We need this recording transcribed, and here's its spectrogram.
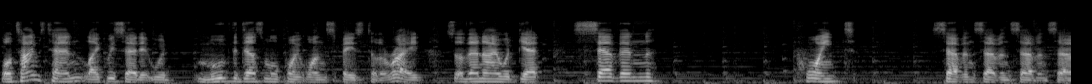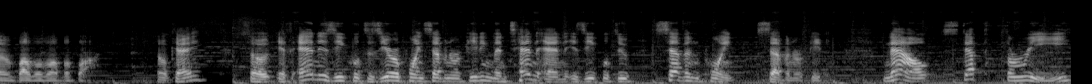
Well, times 10, like we said, it would move the decimal point one space to the right. So then I would get 7.7777 blah, blah, blah, blah, blah. Okay? So if n is equal to 0.7 repeating, then 10n is equal to 7.7 repeating. Now, step three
